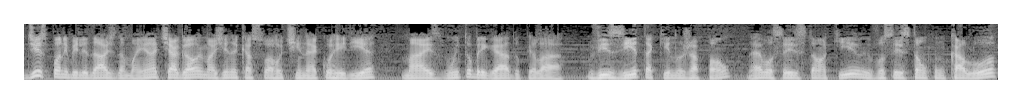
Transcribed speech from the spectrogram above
disponibilidade da manhã. Tiagão, imagina que a sua rotina é correria, mas muito obrigado pela visita aqui no Japão. Né? Vocês estão aqui, vocês estão com calor.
